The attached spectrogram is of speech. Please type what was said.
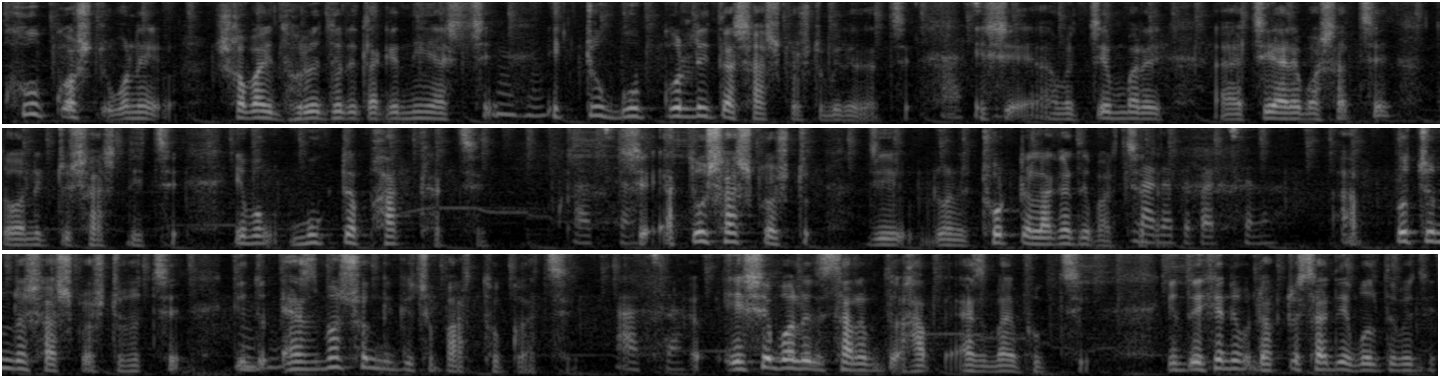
খুব কষ্ট মানে সবাই ধরে ধরে তাকে নিয়ে আসছে একটু বুপ করলেই তার শ্বাসকষ্ট বেড়ে যাচ্ছে আচ্ছা। এসে আমার চেম্বারে চেয়ারে বসাচ্ছে তখন একটু শ্বাস নিচ্ছে এবং মুখটা ফাঁক থাকছে। সে এত শ্বাসকষ্ট যে মানে ঠোঁটটা লাগাতে পারছে না। প্রচণ্ড শ্বাসকষ্ট হচ্ছে কিন্তু অ্যাজমার সঙ্গে কিছু পার্থক্য আছে। আচ্ছা। এসে বলে যে স্যার আমি তো অ্যাজমায় ভুগছি। কিন্তু এখানে ডক্টর সাদিয়া বলতে পারে যে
